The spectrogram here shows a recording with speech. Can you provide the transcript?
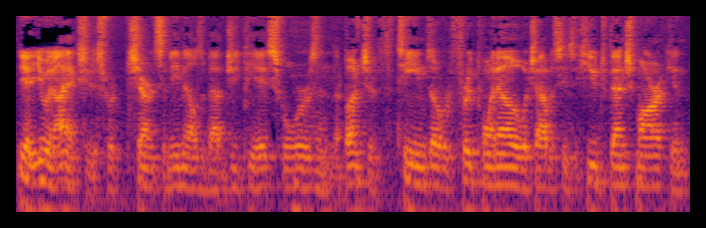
Yeah, you and I actually just were sharing some emails about GPA scores and a bunch of teams over 3.0, which obviously is a huge benchmark, and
